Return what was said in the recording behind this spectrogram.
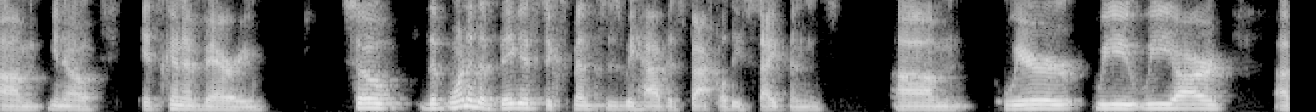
um, you know it's going to vary. So the one of the biggest expenses we have is faculty stipends. Um, we're we we are uh,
